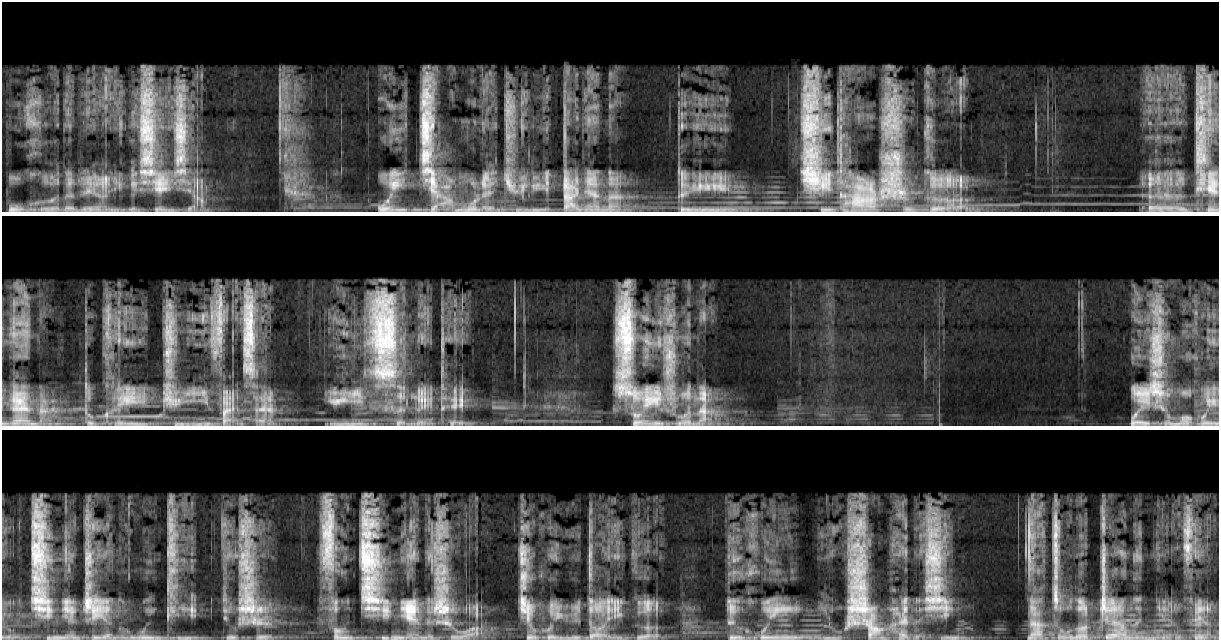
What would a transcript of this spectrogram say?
不和的这样一个现象。我以甲木来举例，大家呢对于其他十个呃天干呢都可以举一反三，以此类推。所以说呢。为什么会有七年之痒的问题？就是逢七年的时候啊，就会遇到一个对婚姻有伤害的心。那走到这样的年份啊，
